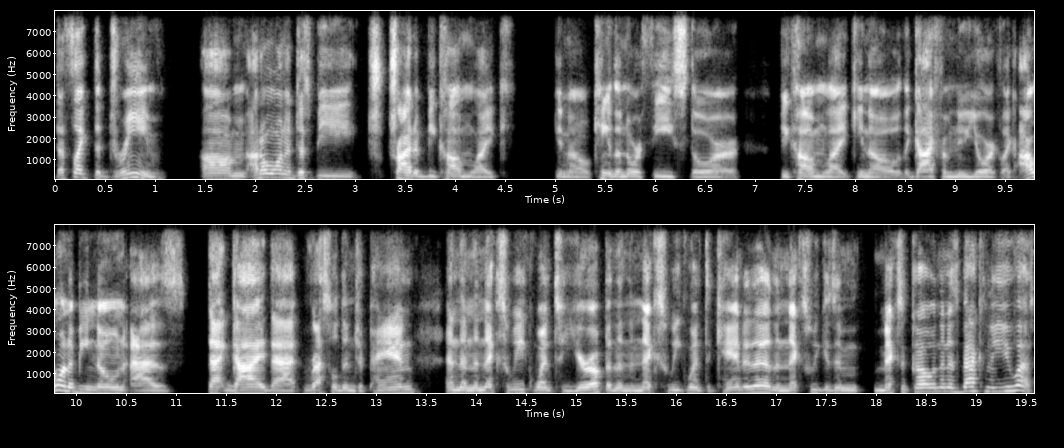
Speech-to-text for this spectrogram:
That's like the dream. Um, I don't want to just be try to become like, you know, King of the Northeast or become like, you know, the guy from New York. Like I want to be known as that guy that wrestled in Japan and then the next week went to Europe and then the next week went to Canada and the next week is in Mexico and then is back in the US.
